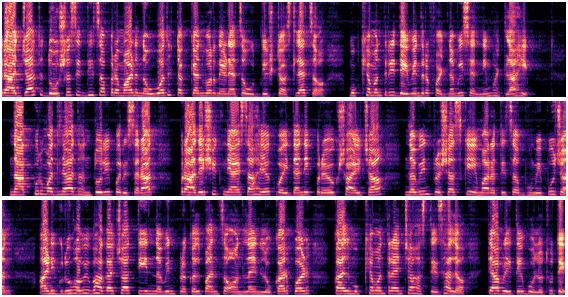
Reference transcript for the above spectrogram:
राज्यात दोषसिद्धीचं प्रमाण नव्वद टक्क्यांवर नेण्याचं उद्दिष्ट असल्याचं मुख्यमंत्री देवेंद्र फडणवीस यांनी म्हटलं आहे. नागपूरमधल्या धंतोली परिसरात प्रादेशिक न्याय सहाय्यक वैज्ञानिक प्रयोगशाळेच्या नवीन प्रशासकीय इमारतीचं भूमिपूजन आणि गृह विभागाच्या तीन नवीन प्रकल्पांचं ऑनलाईन लोकार्पण काल मुख्यमंत्र्यांच्या हस्ते झालं त्यावेळी ते बोलत होते.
